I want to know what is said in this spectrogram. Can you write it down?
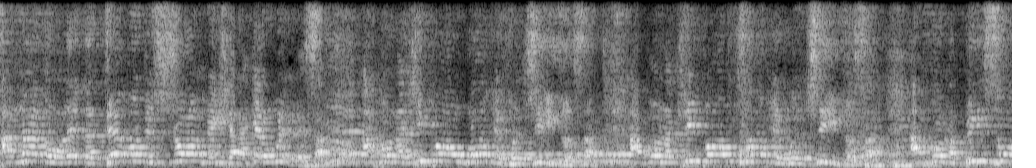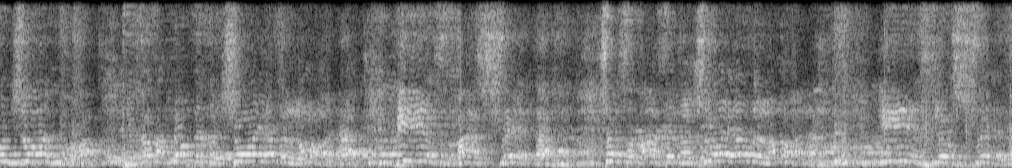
I'm not going to let the devil destroy me. Can I get a witness? I'm going to keep on walking for Jesus. I'm going to keep on talking with Jesus. I'm going to be so joyful because I know that the joy of the Lord is my strength. Tell somebody, say, the joy of the Lord is your strength.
